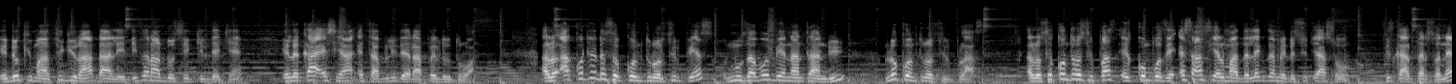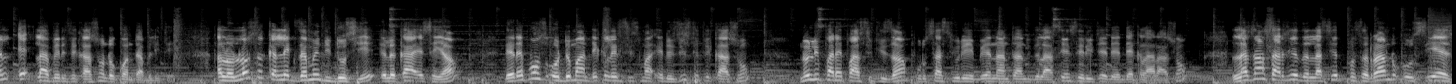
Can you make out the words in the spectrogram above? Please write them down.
et documents figurant dans les différents dossiers qu'il détient et le cas échéant établi des rappels de droit. Alors à côté de ce contrôle sur pièce, nous avons bien entendu le contrôle sur place. Alors ce contrôle sur place est composé essentiellement de l'examen de situation fiscale personnelle et la vérification de comptabilité. Alors lorsque l'examen du dossier et le cas échéant, des réponses aux demandes d'éclaircissement et de justification ne lui paraît pas suffisant pour s'assurer bien entendu de la sincérité des déclarations, l'agent chargé de l'assiette peut se rendre au siège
